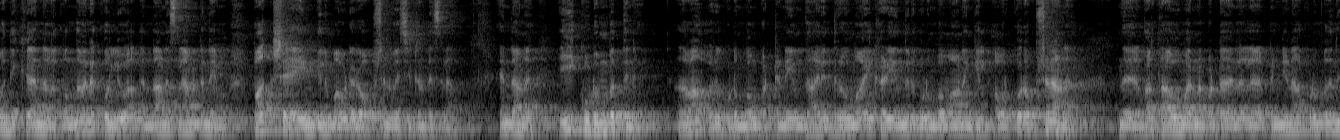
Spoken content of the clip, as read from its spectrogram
വധിക്കുക എന്നുള്ള കൊന്നവനെ കൊല്ലുക എന്നാണ് ഇസ്ലാമിന്റെ നിയമം. പക്ഷേ എങ്കിലും അവിടെ ഒരു ഓപ്ഷൻ വെച്ചിട്ടുണ്ട് ഇസ്ലാം. എന്താണ്? ഈ കുടുംബത്തിന് അഥവാ ഒരു കുടുംബം പട്ടിണിയും ദാരിദ്ര്യവുമായി കഴിയുന്നൊരു കുടുംബമാണെങ്കിൽ അവർക്കൊരു ഓപ്ഷനാണ് ഭർത്താവ് അല്ലെങ്കിൽ പിന്നീട് ആ കുടുംബത്തിന്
